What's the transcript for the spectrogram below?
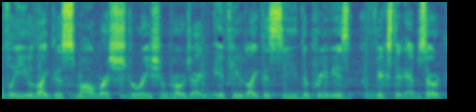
Hopefully you like this small restoration project. If you'd like to see the previous Fixed It episode,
